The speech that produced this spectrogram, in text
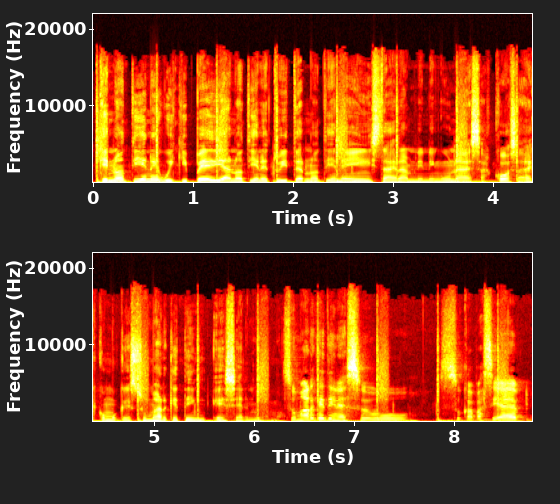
Que no tiene Wikipedia, no tiene Twitter, no tiene Instagram ni ninguna de esas cosas. Es como que su marketing es el mismo. Su marketing es su, su capacidad de,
